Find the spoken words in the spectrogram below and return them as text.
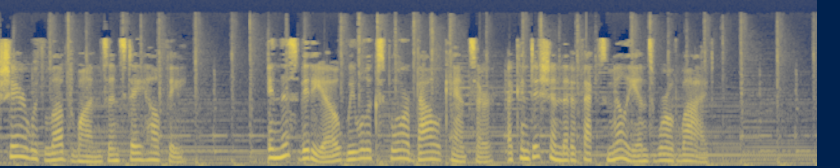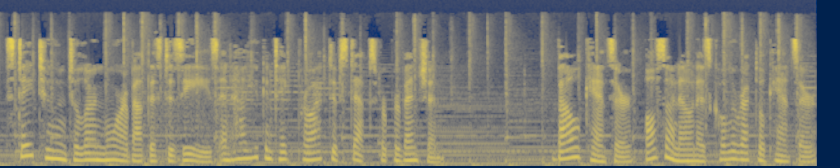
Share with loved ones and stay healthy. In this video we will explore bowel cancer, a condition that affects millions worldwide. Stay tuned to learn more about this disease and how you can take proactive steps for prevention. Bowel cancer, also known as colorectal cancer,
